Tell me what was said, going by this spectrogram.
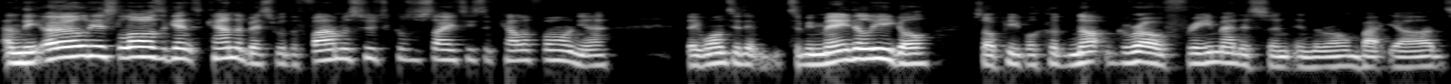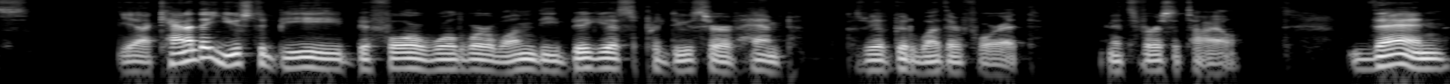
And the earliest laws against cannabis were the pharmaceutical societies of California. They wanted it to be made illegal so people could not grow free medicine in their own backyards. Yeah, Canada used to be before World War One the biggest producer of hemp because we have good weather for it and it's versatile. Then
